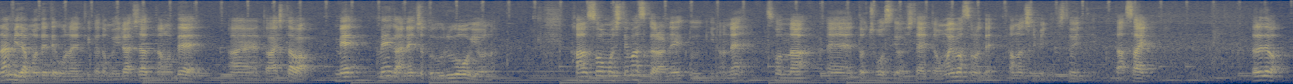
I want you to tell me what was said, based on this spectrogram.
涙も出てこないという方もいらっしゃったので、えー、と明日は目目がねちょっと潤うような乾燥もしてますからね空気のねそんな、えーと調整をしたいと思いますので楽しみにしておいてください。それでは。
